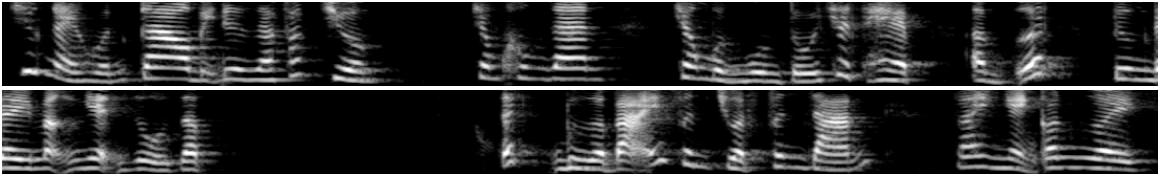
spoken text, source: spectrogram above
trước ngày huấn cao bị đưa ra pháp trường. Trong không gian, trong một buồng tối chật hẹp, ẩm ướt, tường đầy mạng nhện rổ dập. Đất bừa bãi, phân chuột, phân rán. Và hình ảnh con người,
